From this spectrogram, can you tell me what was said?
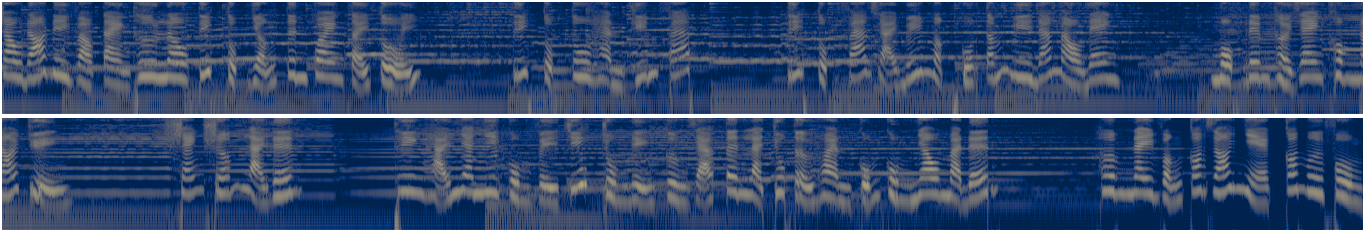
Sau đó đi vào tàn thư lâu tiếp tục dẫn tinh quan tẩy tuổi, Tiếp tục tu hành kiếm pháp, Tiếp tục phá giải bí mật của tấm bia đá màu đen. Một đêm thời gian không nói chuyện, Sáng sớm lại đến. Thiên Hải Nha Nhi cùng vị chiếc trùng điện cường giả tên là Chu Tự Hoành cũng cùng nhau mà đến. Hôm nay vẫn có gió nhẹ, có mưa phùn,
